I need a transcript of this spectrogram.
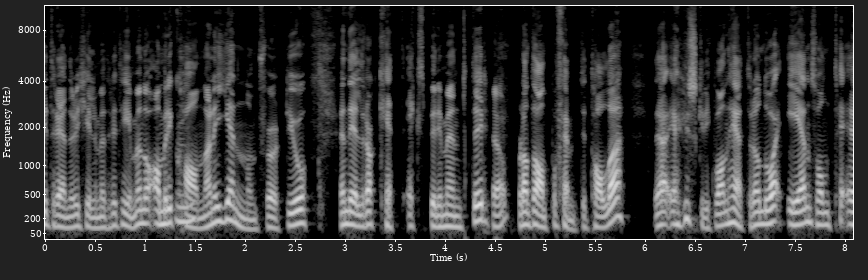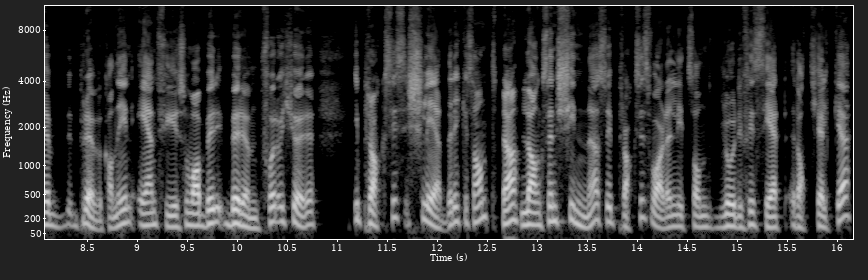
i 300 km i timen. Og amerikanerne gjennomførte jo en del raketteksperimenter, Ja. blant annet på 50-tallet. Jeg jeg husker ikke hva han heter. Men det var én sånn eh, prøvekanin, en fyr som var ber- berømt for å kjøre i praksis sleder, ikke sant? Ja. Langs en skinne. Så i praksis var det en litt sånn glorifisert rattkjelke.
